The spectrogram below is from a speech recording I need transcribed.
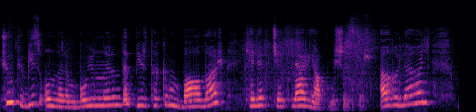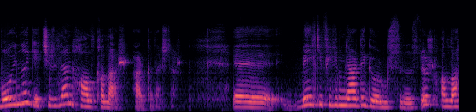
Çünkü biz onların boyunlarında bir takım bağlar, kelepçekler yapmışızdır. Aglal boyuna geçirilen halkalar arkadaşlar. Ee, belki filmlerde görmüşsünüzdür. Allah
